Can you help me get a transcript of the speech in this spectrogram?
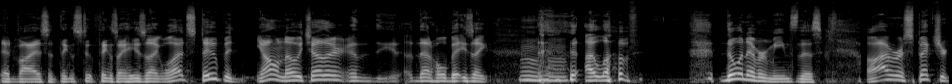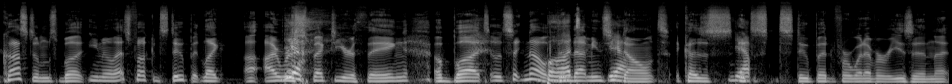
advice and things things like he's like, well, that's stupid. Y'all know each other. And that whole bit. He's like, Mhm. I love. No one ever means this. "Oh, I respect your customs, but you know that's fucking stupid. Like I I Yeah. respect your thing, uh, but it's like no. But, that means yeah. you don't because Yep. it's stupid for whatever reason, uh,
